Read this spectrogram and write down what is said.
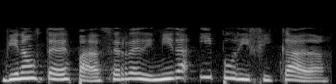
viene a ustedes para ser redimida y purificada.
